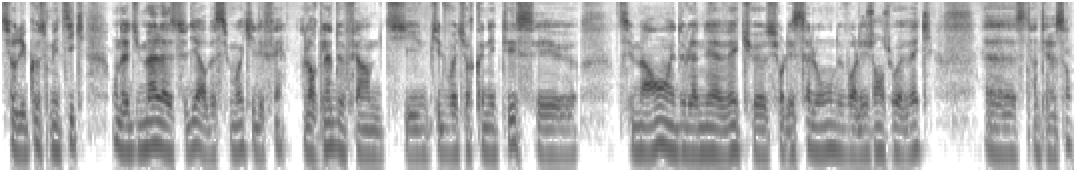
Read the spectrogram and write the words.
sur du cosmétique, on a du mal à se dire bah, c'est moi qui l'ai fait. Alors que là, de faire une petite voiture connectée, c'est euh, c'est marrant, et de l'amener avec sur les salons, de voir les gens jouer avec, c'est intéressant.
